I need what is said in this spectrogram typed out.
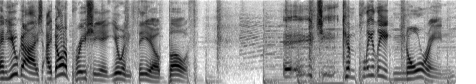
and you guys, I don't appreciate you and Theo both completely ignoring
